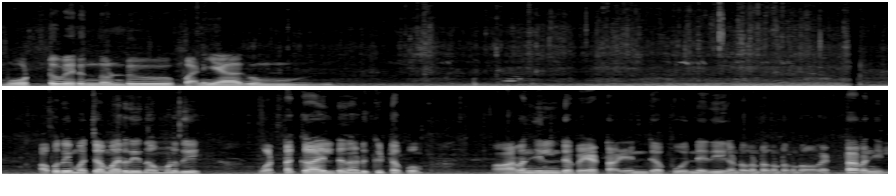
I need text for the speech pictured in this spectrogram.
ബോട്ട് വരുന്നുണ്ട്. പണിയാകും. അപ്പോൾ ദേ മച്ചാന്മാർ ദേ നമ്മൾ ദേ വട്ടക്കായലിന്റെ നടുക്കിട്ടപ്പം അറഞ്ഞിലിന്റെ വേട്ട. എന്റെ പൊന്നെ ദീ കണ്ടോ കണ്ടോ കണ്ടോ കണ്ടോ. വെട്ടറഞ്ഞിൽ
